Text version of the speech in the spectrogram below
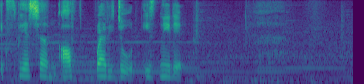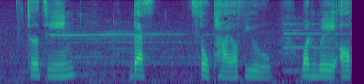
expression of gratitude is needed. 13 that's so kind of you. One way of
